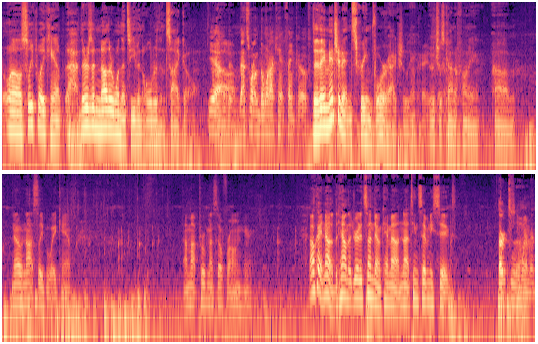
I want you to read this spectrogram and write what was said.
Well, Sleepaway Camp. There's another one that's even older than Psycho. yeah, Um, that's one the one I can't think of. They- They mention it in Scream Four actually, Okay, which is kind of funny. Um, No, not sleepaway camp. I might prove myself wrong here. Okay, no, The Town That Dreaded Sundown came out in 1976. 13 So- Women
